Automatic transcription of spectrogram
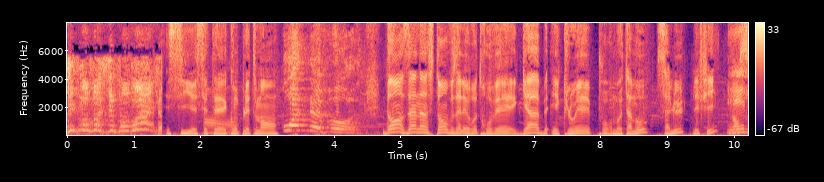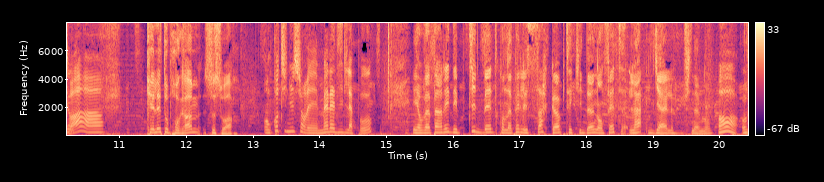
Dites-moi pas que c'est pas vrai Si c'était Oh. complètement Wonderful Dans un instant, vous allez retrouver Gab et Chloé pour Motamo. Salut les filles. Bonsoir. Quel est au programme ce soir On continue sur les maladies de la peau. Et on va parler des petites bêtes qu'on appelle les sarcoptes et qui donnent en fait la gale finalement. Oh, ok.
